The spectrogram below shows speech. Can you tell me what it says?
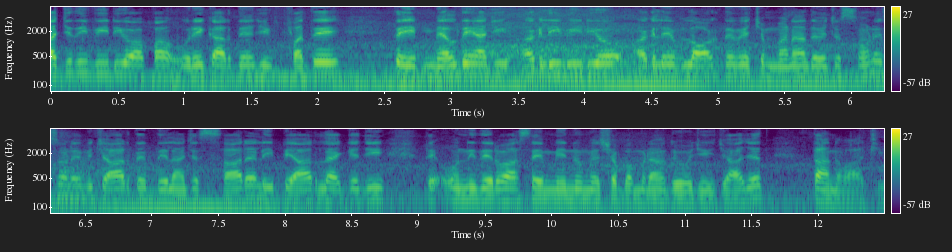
ਅੱਜ ਦੀ ਵੀਡੀਓ ਆਪਾਂ ਉਰੇ ਕਰਦੇ ਹਾਂ ਜੀ, ਫਤਿਹ। ਤੇ ਮਿਲਦੇ ਹਾਂ ਜੀ ਅਗਲੀ ਵੀਡੀਓ ਅਗਲੇ ਵਲੌਗ ਦੇ ਵਿੱਚ, ਮਨਾਂ ਦੇ ਵਿੱਚ, ਸੋਹਣੇ ਸੋਹਣੇ ਵਿਚਾਰ ਤੇ ਦਿਲਾਂ 'ਚ ਸਾਰਿਆਂ ਲਈ ਪਿਆਰ ਲੈ ਕੇ ਜੀ। ਤੇ ਉਨੀ ਦੇਰ ਵਾਸਤੇ ਮੈਨੂੰ ਮਿਸਟਰ ਬੰਬਰਾ ਦਿਓ ਜੀ ਇਜਾਜ਼ਤ। ਧੰਨਵਾਦ ਜੀ।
